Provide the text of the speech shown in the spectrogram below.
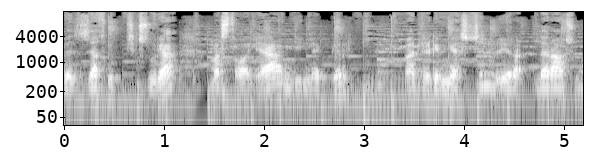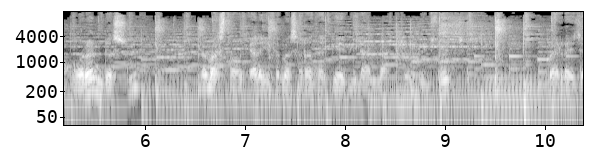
በዛ ቶፒክስ ዙሪያ ማስታወቂያ እንዲነገር ማድረግ የሚያስችል ለራሱም ሆነ እንደሱ በማስታወቂያ ላይ የተመሰረተ ገቢ ላላቸው ድርጅቶች መረጃ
